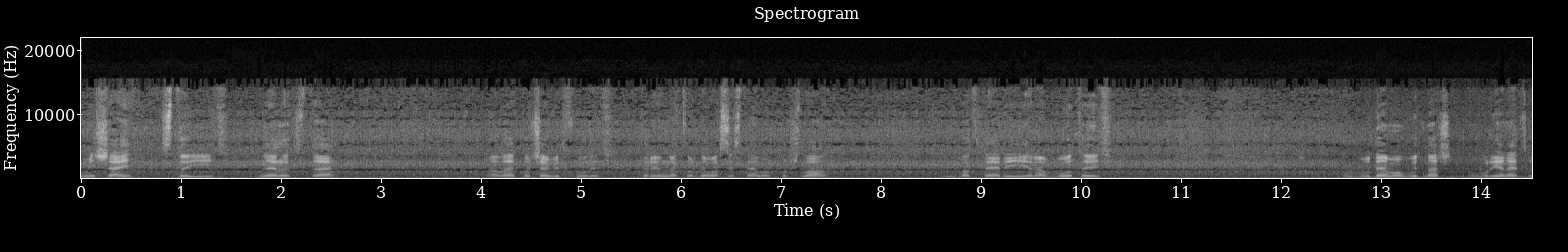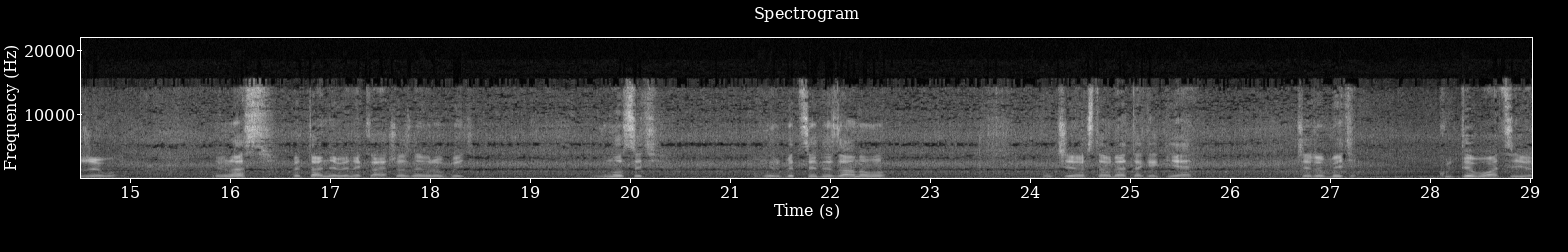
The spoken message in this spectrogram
мішай стоїть, не росте, але почав відходити. Вторинна корнева система пішла, бактерії працюють. Буде, мабуть, наш бур'янець живий. І в нас питання виникає, що з ним робити? Вносить гербіциди заново, чи оставляти так, як є, чи робити культивацію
